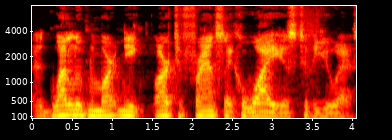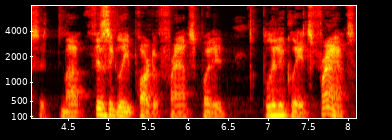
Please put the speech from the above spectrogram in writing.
Uh, Guadeloupe and Martinique are to France like Hawaii is to the U.S. It's not physically part of France, but it politically it's France.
